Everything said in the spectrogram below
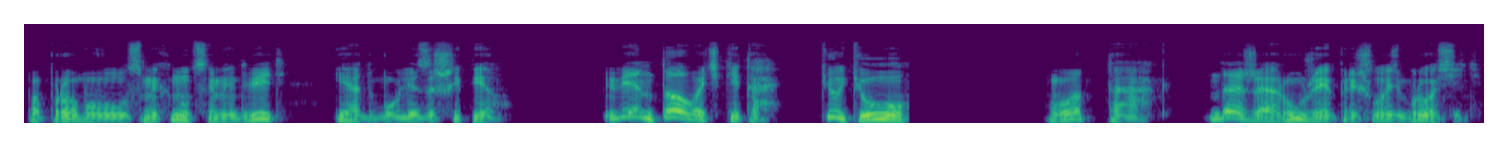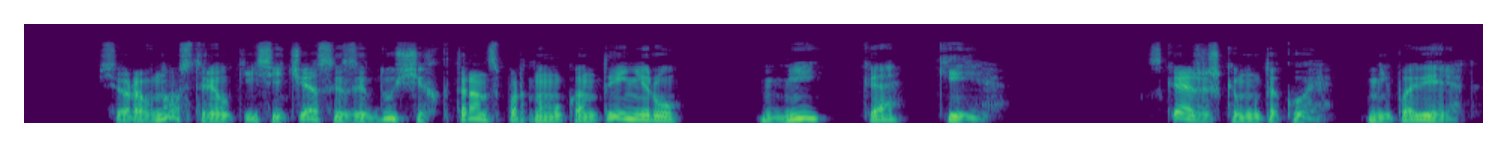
попробовал усмехнуться медведь и от боли зашипел. Винтовочки-то, тю-тю. Вот так, даже оружие пришлось бросить. Все равно стрелки сейчас из идущих к транспортному контейнеру никакие. Скажешь кому такое, не поверят.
